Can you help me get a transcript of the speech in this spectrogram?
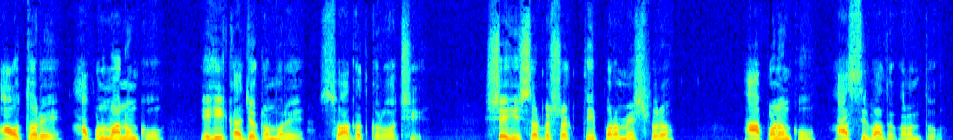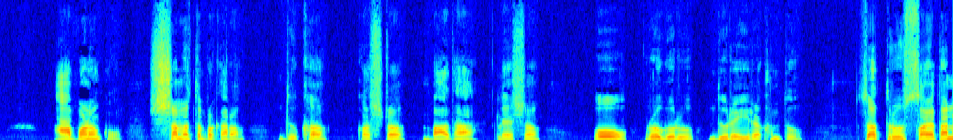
ଆଉ ଥରେ ଆପଣମାନଙ୍କୁ ଏହି କାର୍ଯ୍ୟକ୍ରମରେ ସ୍ୱାଗତ କରୁଅଛି। ସେହି ସର୍ବଶକ୍ତି ପରମେଶ୍ୱର ଆପଣଙ୍କୁ ଆଶୀର୍ବାଦ କରନ୍ତୁ। ଆପଣଙ୍କୁ ସମସ୍ତ ପ୍ରକାର ଦୁଃଖ କଷ୍ଟ ବାଧା କ୍ଲେଶ ଓ ରୋଗରୁ ଦୂରେଇ ରଖନ୍ତୁ। ଶତ୍ରୁ ସୟତାନ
